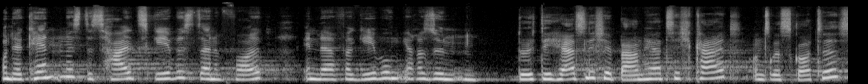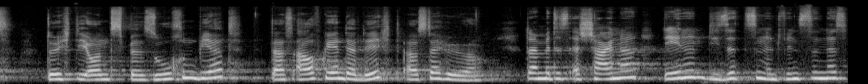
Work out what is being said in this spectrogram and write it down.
Und Erkenntnis des Heils gebest deinem Volk in der Vergebung ihrer Sünden. Durch die herzliche Barmherzigkeit unseres Gottes, durch die uns besuchen wird, das aufgehende Licht aus der Höhe. Damit es erscheine denen, die sitzen in Finsternis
